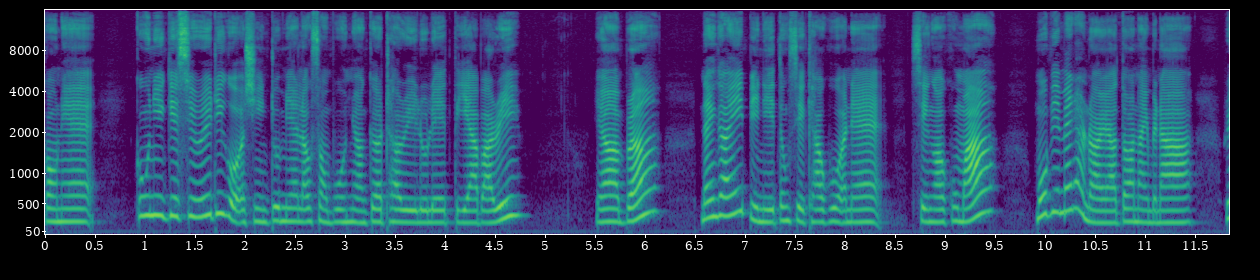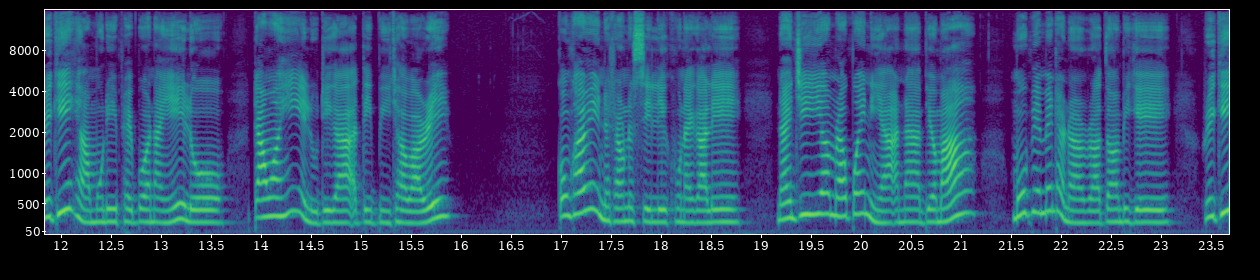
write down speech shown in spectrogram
ကောင်နဲ့ ကူညီကစီရီတီကိုအရှင်တူမြဲလောက်ဆောင်ဖို့ညွှန်ကထရီလို့လည်းသိရပါရီ။ယာဘရာနိုင်ငံရေးပြည်နယ်သုံးစစ်ခောက်ခုအနဲ့စင်ကာပူမှာမိုးပြင်းမဲ့ထန်တော်ရတော့နိုင်ပနာရီကီဟာမူဒီဖိတ်ပေါ်နိုင်ရေလို့တာဝန်ဟိလူတီကအတိပေးထားပါရီ။ကုန်ခါရီ2024ခုနှစ်ကလေးနိုင်ဂျီးယားမြောက်ပွဲနေရအနာပြောမှာမိုးပြင်းမဲ့ထန်တော်ရတော့ပြီးကေရီကီ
